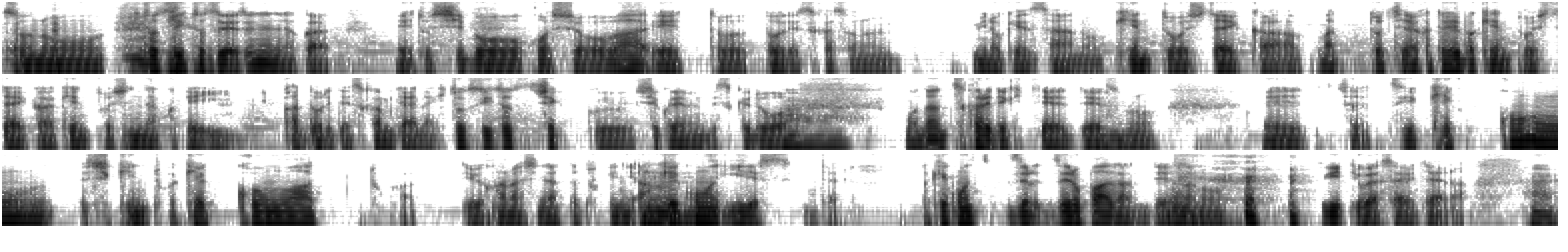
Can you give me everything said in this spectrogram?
その、一つ一つですね、なんか、えっ、と、死亡保障は、えっ、と、どうですか、その、美濃健さん、あの、検討したいか、まあ、どちらかといえば検討したいか、検討しなくていいか、どれですか？みたいな、一つ一つチェックしてくれるんですけど、もうだんだん疲れてきて、で、うん。その、えーじゃあ次、結婚資金とか結婚は？とかっていう話になった時に、あ、うん。結婚いいです、みたいな。あ結婚ゼロゼロパーなんで、あの、次行ってください、みたいな。はい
